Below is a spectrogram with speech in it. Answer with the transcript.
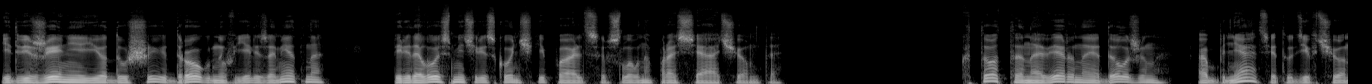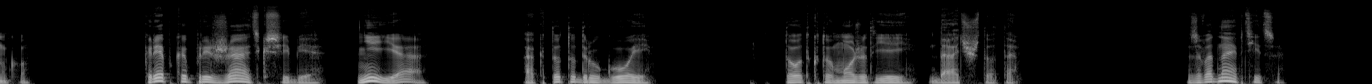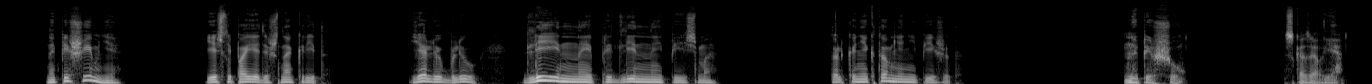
и движение ее души, дрогнув еле заметно, передалось мне через кончики пальцев, словно прося о чем-то. Кто-то, наверное, должен обнять эту девчонку, крепко прижать к себе. Не я, а кто-то другой. Тот, кто может ей дать что-то. Заводная птица, напиши мне, если поедешь на Крит. Я люблю длинные-предлинные письма. Только никто мне не пишет. «Напишу», — сказал я.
